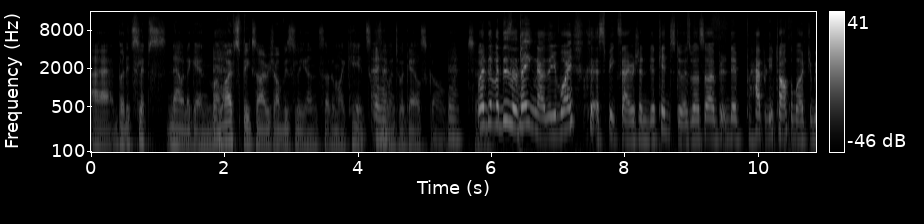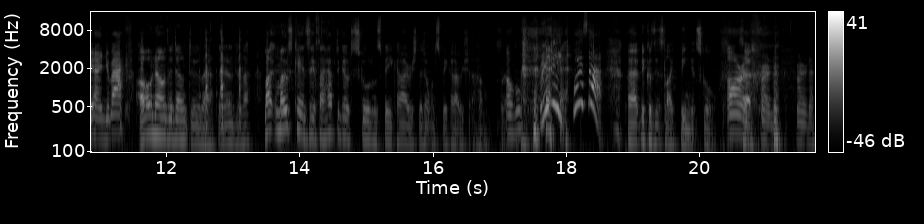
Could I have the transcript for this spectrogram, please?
uh, but it slips now and again. My wife speaks Irish, obviously, and so do my kids because they went to a Gaelscoil. Yeah. But, uh, well, th- but this is the thing now that your wife speaks Irish and your kids do as well, so they happily talk about you behind your back. Oh no, they don't do that. They don't do that. Like most kids, if they have to go to school and speak Irish, they don't want to speak Irish at home. So. Oh, really? Why is that? Uh, because it's like being at school. All right, So- fair enough, fair enough.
